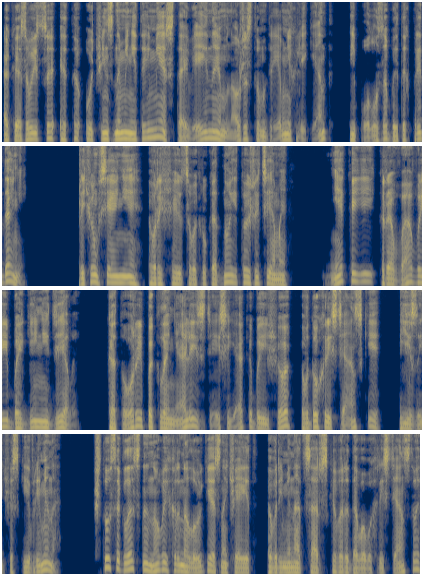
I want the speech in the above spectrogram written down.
Оказывается, это очень знаменитое место, овеянное множеством древних легенд и полузабытых преданий. Причем все они вращаются вокруг одной и той же темы – некой кровавой богини-девы, которой поклонялись здесь якобы еще в дохристианские языческие времена, что, согласно новой хронологии, означает времена царского родового христианства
